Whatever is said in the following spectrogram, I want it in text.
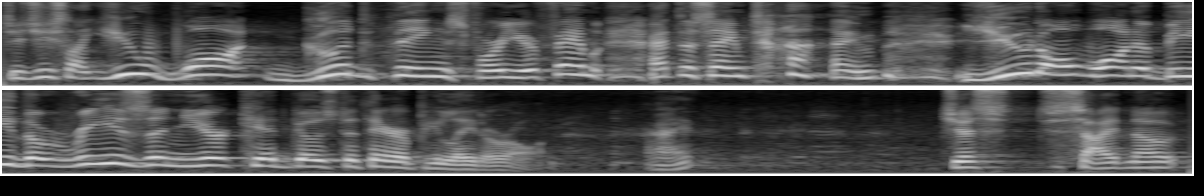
to Jesus. Like you want good things for your family. At the same time, you don't want to be the reason your kid goes to therapy later on, right? Just side note,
